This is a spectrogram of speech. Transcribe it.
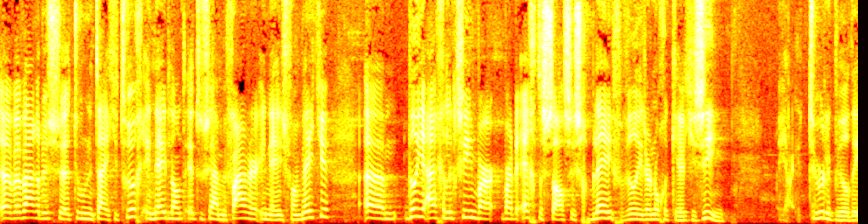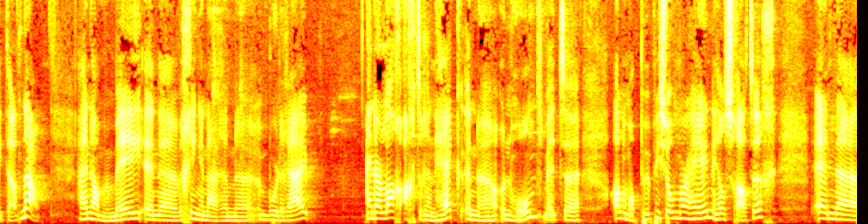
uh, we waren dus uh, toen een tijdje terug in Nederland. En toen zei mijn vader ineens van, weet je... ehm, wil je eigenlijk zien waar, waar de echte Sas is gebleven? Wil je er nog een keertje zien? Ja, tuurlijk wilde ik dat. Nou, hij nam me mee en we gingen naar een, een, boerderij. En daar lag achter een hek een, een hond met allemaal puppies om haar heen. Heel schattig. En uh,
